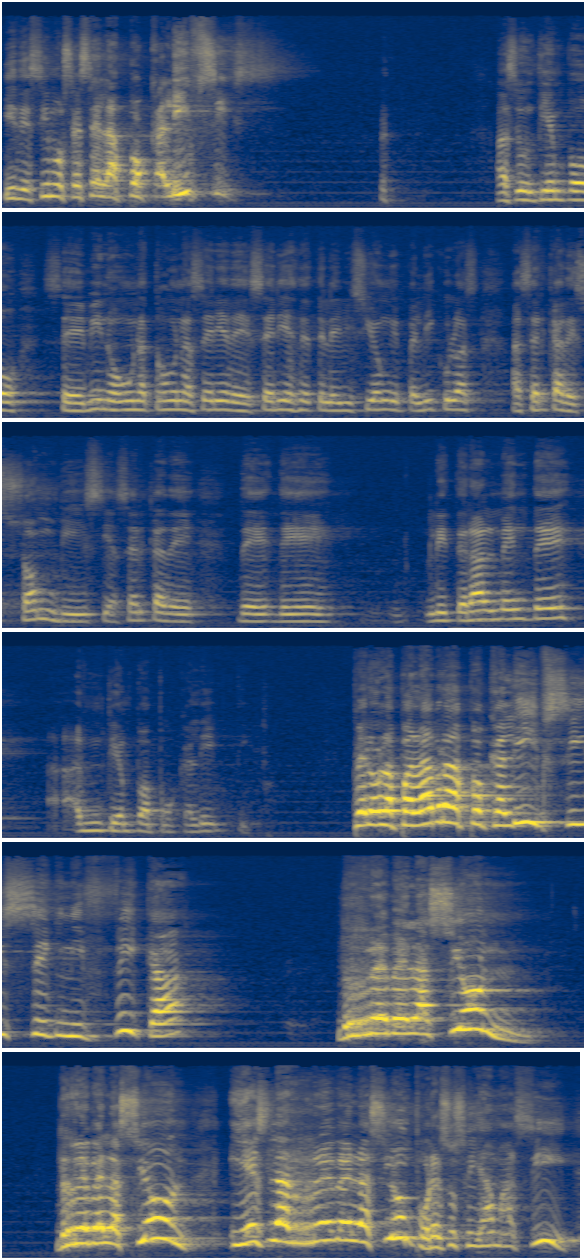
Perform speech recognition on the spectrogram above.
Y decimos, es el apocalipsis. Hace un tiempo se vino una, toda una serie de series de televisión y películas acerca de zombies y acerca de, de literalmente un tiempo apocalíptico. Pero la palabra apocalipsis significa revelación. Revelación. Y es la revelación, por eso se llama así.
